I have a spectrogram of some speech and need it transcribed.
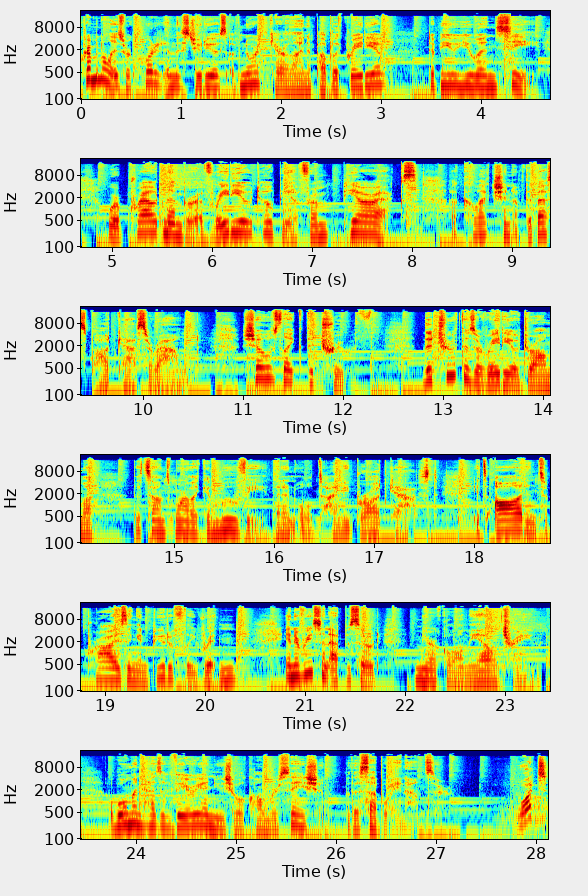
Criminal is recorded in the studios of North Carolina Public Radio, WUNC. We're a proud member of Radiotopia from PRX, a collection of the best podcasts around. Shows like The Truth the Truth is a radio drama that sounds more like a movie than an old timey broadcast. It's odd and surprising and beautifully written. In a recent episode, Miracle on the L Train, a woman has a very unusual conversation with a subway announcer. What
